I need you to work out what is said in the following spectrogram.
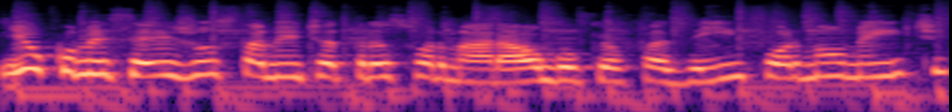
E eu comecei justamente a transformar algo que eu fazia informalmente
